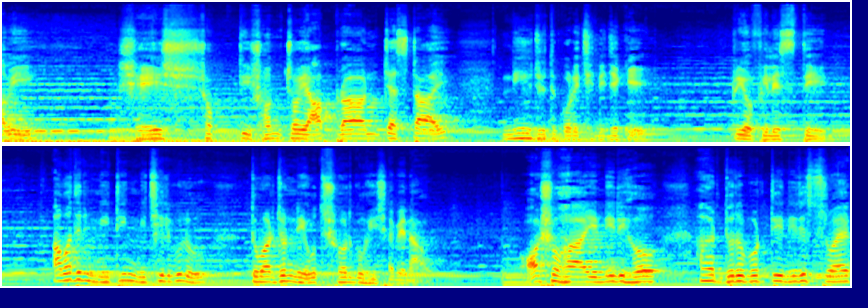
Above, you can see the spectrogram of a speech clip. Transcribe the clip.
আমি শেষ শক্তি সঞ্চয় আপ্রাণ চেষ্টায় নিয়োজিত করেছি নিজেকে। প্রিয় ফিলিস্তিন আমাদের মিটিং মিছিলগুলো তোমার জন্য উৎসর্গ হিসাবে নাও। অসহায়, নিরীহ আর দূরবর্তী নিরিশ্র এক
